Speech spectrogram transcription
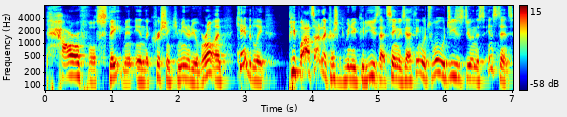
powerful statement in the Christian community overall. And candidly, people outside of the Christian community could use that same exact thing, which what would Jesus do in this instance,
